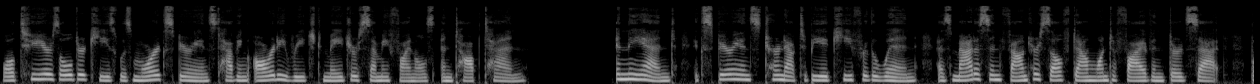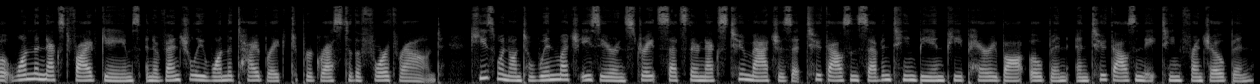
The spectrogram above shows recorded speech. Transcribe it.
while two years older Keys was more experienced having already reached major semifinals and top 10. In the end, experience turned out to be a key for the win, as Madison found herself down 1-5 in third set, but won the next five games and eventually won the tiebreak to progress to the fourth round. Keys went on to win much easier in straight sets their next two matches at 2017 BNP Paribas Open and 2018 French Open,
